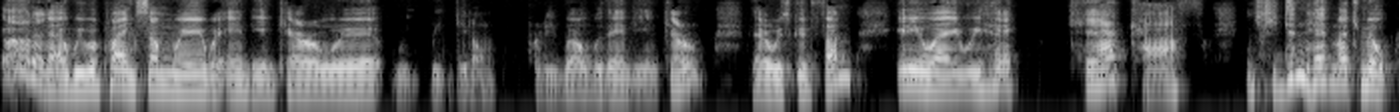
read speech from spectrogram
don't know. We were playing somewhere where Andy and Carol were. We, we get on pretty well with Andy and Carol. They're always good fun. Anyway, we had a cow calf and she didn't have much milk,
